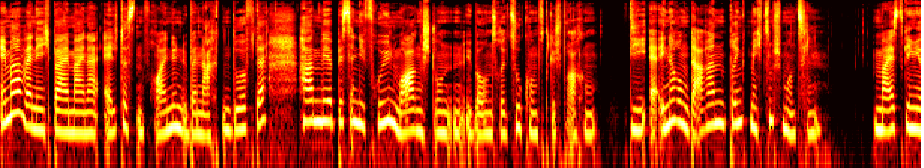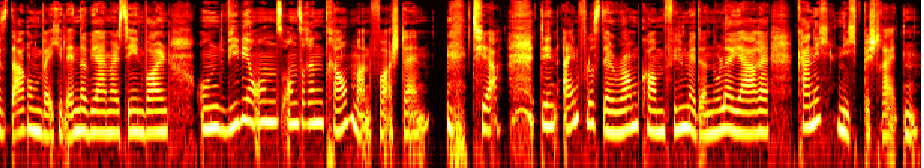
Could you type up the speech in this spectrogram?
Immer wenn ich bei meiner ältesten Freundin übernachten durfte, haben wir bis in die frühen Morgenstunden über unsere Zukunft gesprochen. Die Erinnerung daran bringt mich zum Schmunzeln. Meist ging es darum, welche Länder wir einmal sehen wollen und wie wir uns unseren Traummann vorstellen. Tja, den Einfluss der Rom-Com-Filme der Nullerjahre kann ich nicht bestreiten.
